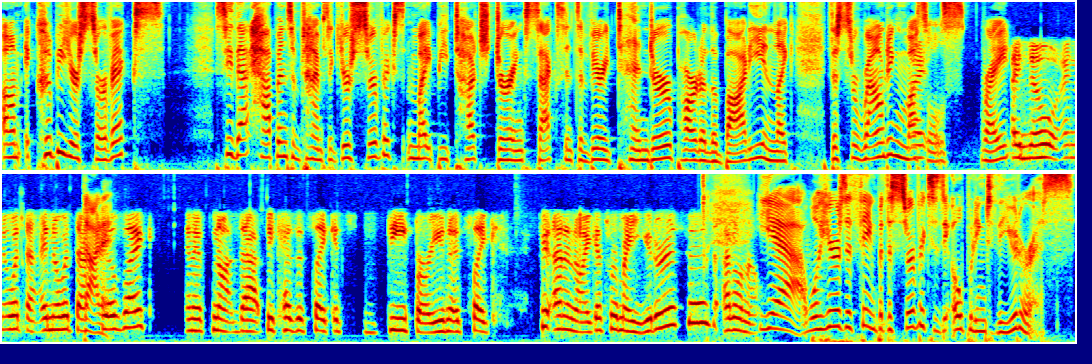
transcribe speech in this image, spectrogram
Um, it could be your cervix. See that happens sometimes. Like your cervix might be touched during sex, and it's a very tender part of the body, and like the surrounding muscles, right? I know. I know what that. I know what that Got it. feels like, and it's not that because it's like it's deeper. You know, it's like I don't know. I guess where my uterus is. I don't know. Yeah. Well, here's the thing, but the cervix is the opening to the uterus.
